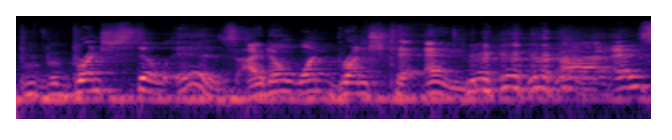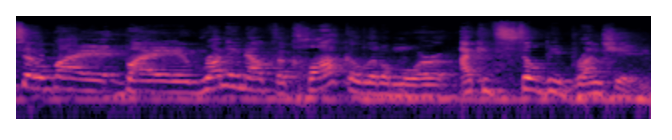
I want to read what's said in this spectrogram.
br- br- brunch still is. I don't want brunch to end. uh, and so by by running out the clock a little more, I could still be brunching.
